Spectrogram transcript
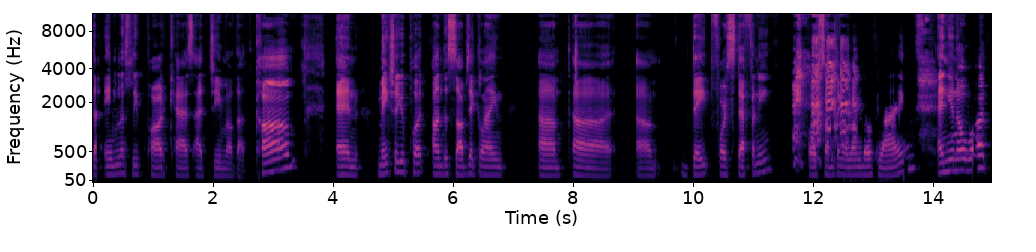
the aimlessly podcast at gmail dot com, and make sure you put on the subject line um, uh, um, date for Stephanie or something along those lines. And you know what?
